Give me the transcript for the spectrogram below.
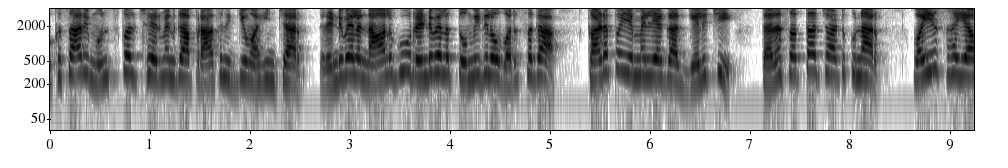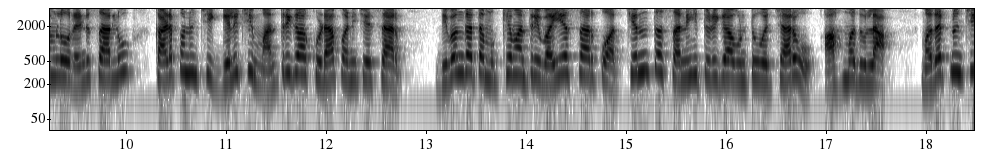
ఒకసారి మున్సిపల్ చైర్మన్గా ప్రాతినిధ్యం వహించారు. రెండు వేల నాలుగు రెండు వేల తొమ్మిదిలో వరుసగా కడప ఎమ్మెల్యేగా గెలిచి తన సత్తా చాటుకున్నారు. వైఎస్ హయాంలో రెండుసార్లు కడప నుంచి గెలిచి మంత్రిగా కూడా పనిచేశారు. దివంగత ముఖ్యమంత్రి వైఎస్ఆర్కు అత్యంత సన్నిహితుడిగా ఉంటూ వచ్చారు అహ్మదుల్లా. మొదట్నుంచి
